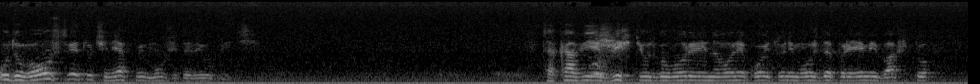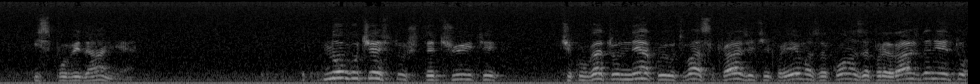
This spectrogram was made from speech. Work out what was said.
удоволствието, че някой може да ви обиди. Така вие бихте отговорили на оне, който не може да приеме вашето изповедание. Много често ще чуете, че когато някой от вас каже, че приема закона за прераждането,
